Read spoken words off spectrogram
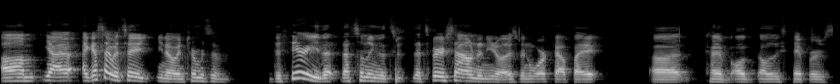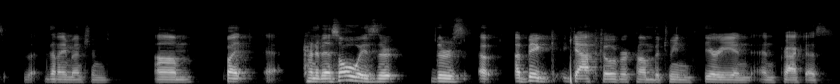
Um, yeah, I guess I would say you know in terms of the theory that that's something that's that's very sound and you know has been worked out by uh, kind of all, all these papers that, that I mentioned. Um, but uh, kind of as always, there there's a, a big gap to overcome between theory and, and practice.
